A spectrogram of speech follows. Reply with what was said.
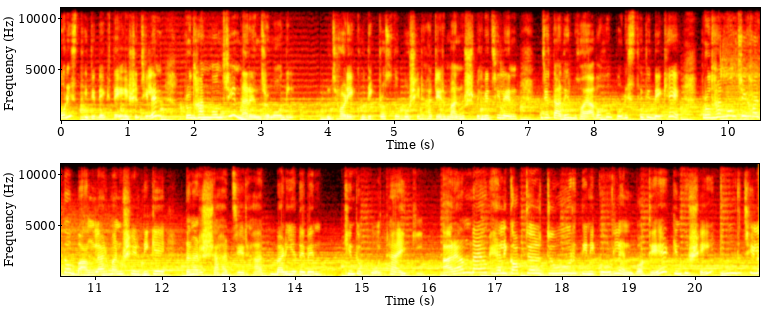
পরিস্থিতি দেখতে এসেছিলেন প্রধানমন্ত্রী নরেন্দ্র মোদী। ঝড়ে ক্ষতিগ্রস্ত বসিরহাটের মানুষ ভেবেছিলেন যে তাদের ভয়াবহ পরিস্থিতি দেখে প্রধানমন্ত্রী হয়তো বাংলার মানুষের দিকে তাঁর সাহায্যের হাত বাড়িয়ে দেবেন। কিন্তু কোথায় কি? আরামদায়ক হেলিকপ্টার ট্যুর তিনি করলেন বটে, কিন্তু সেই ট্যুর ছিল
